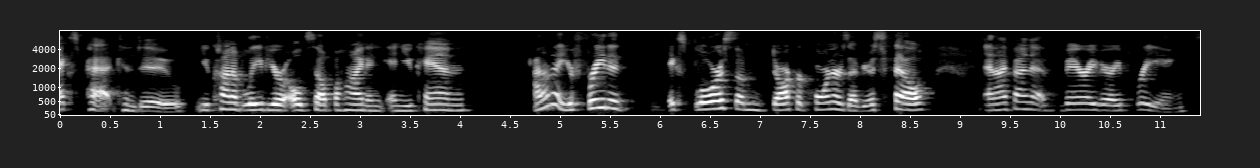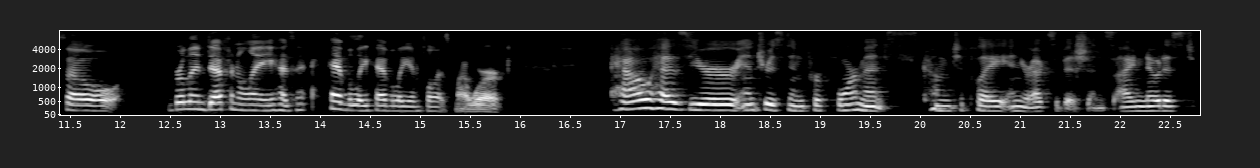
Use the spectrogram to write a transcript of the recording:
expat can do. You kind of leave your old self behind and, and you can, I don't know, you're free to explore some darker corners of yourself. And I find that very, very freeing. So Berlin definitely has heavily, heavily influenced my work. How has your interest in performance come to play in your exhibitions? I noticed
